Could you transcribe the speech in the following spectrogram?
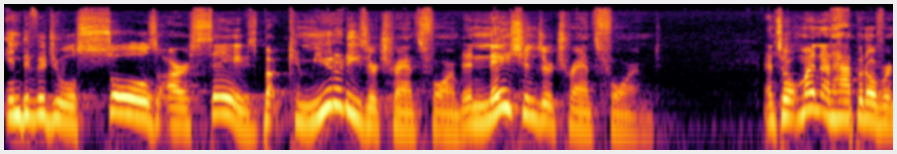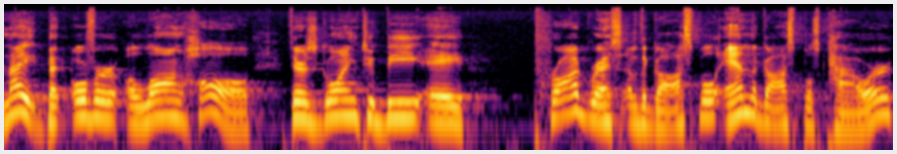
individual souls are saved, but communities are transformed and nations are transformed. And so it might not happen overnight, but over a long haul, there's going to be a progress of the gospel and the gospel's power,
